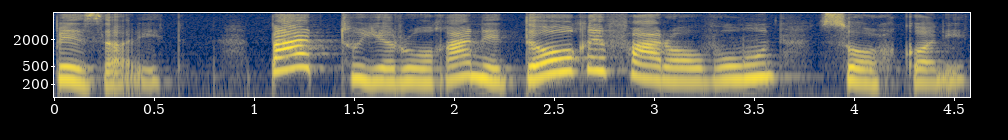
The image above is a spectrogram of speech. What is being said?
بذارید. بعد توی روغن داغ فراوون سرخ کنید.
